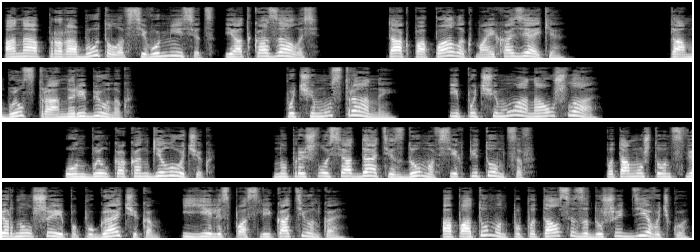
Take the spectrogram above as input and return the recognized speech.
Она проработала всего месяц и отказалась. Так попала к моей хозяйке. Там был странный ребенок. Почему странный? И почему она ушла? Он был как ангелочек, но пришлось отдать из дома всех питомцев, потому что он свернул шеи попугайчикам и еле спасли котенка. А потом он попытался задушить девочку,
